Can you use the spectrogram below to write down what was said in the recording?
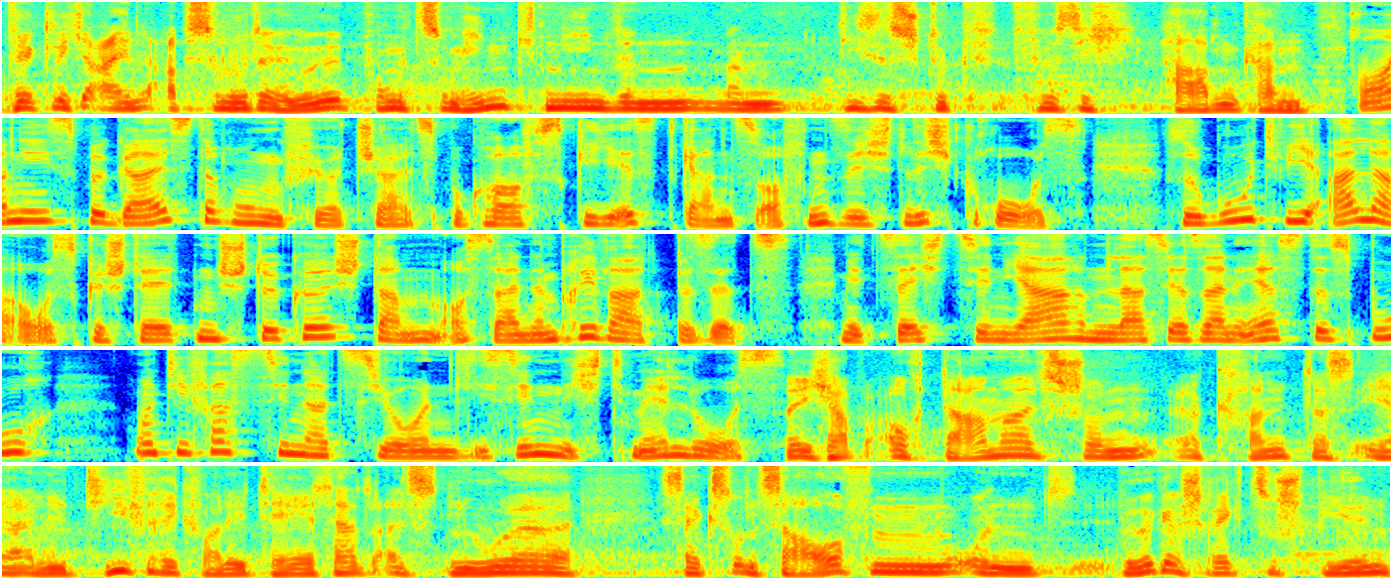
wirklich ein absoluter Höhepunkt zum Hinknien, wenn man dieses Stück für sich haben kann. Ronnys Begeisterung für Charles Bukowski ist ganz offensichtlich groß. So gut wie alle ausgestellten Stücke stammen aus seinem Privatbesitz. Mit 16 Jahren las er sein erstes Buch und die Faszination ließ ihn nicht mehr los. Ich habe auch damals schon erkannt, dass er eine tiefere Qualität hat, als nur Sex und Saufen und Bürgerschreck zu spielen,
